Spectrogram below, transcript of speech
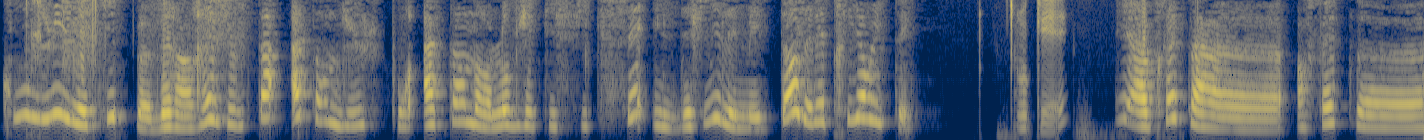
conduit une équipe vers un résultat attendu. Pour atteindre l'objectif fixé, il définit les méthodes et les priorités. Ok. Et après, t'as, euh, en fait, euh,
